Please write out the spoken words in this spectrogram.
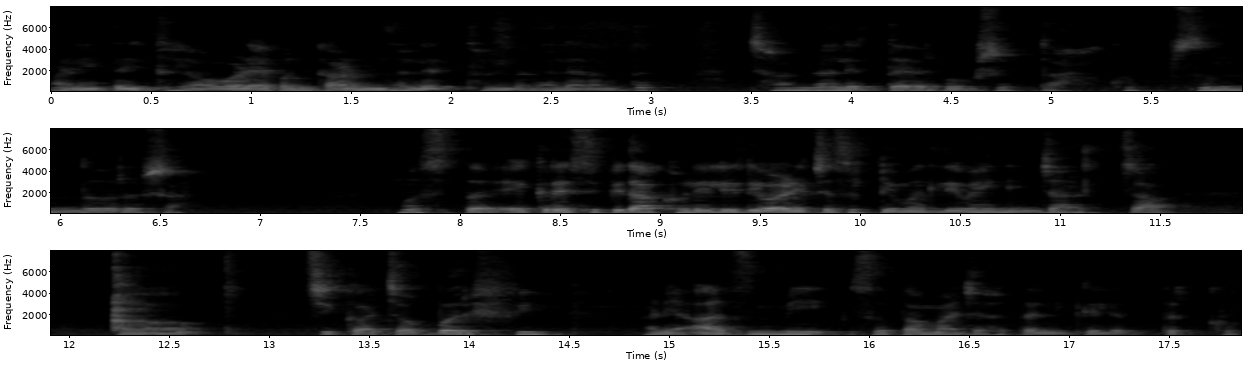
आणि आता इथं ह्या वड्या पण काढून झाल्यात. थंड झाल्यानंतर छान झालेत तयार बघू शकता. खूप सुंदर अशा. मस्त एक रेसिपी दाखवलेली दिवाळीच्या सुट्टीमधली वहिनींच्या हातच्या चिकाच्या बर्फी. आणि आज मी स्वतः माझ्या हाताने केल्यात. तर खूप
